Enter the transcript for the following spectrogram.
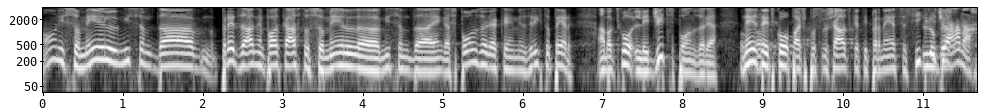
Oni so imeli, mislim, da pred zadnjim podkastom so imeli, uh, mislim, da enega sponzorja, ki jim je zrihto per. Ampak tako, ležit sponzorja. Ne zdaj tako pač poslušalec, ki ti prenese V Sixiča. Ljubljanah.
